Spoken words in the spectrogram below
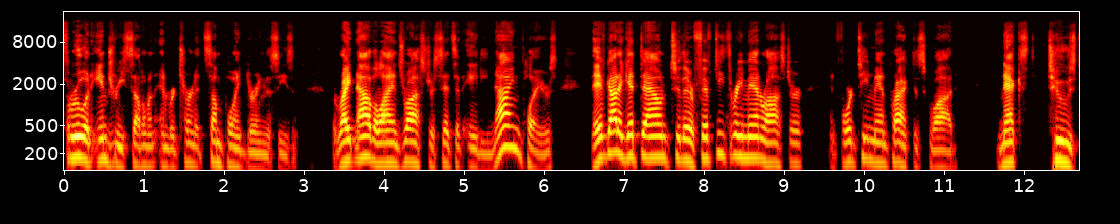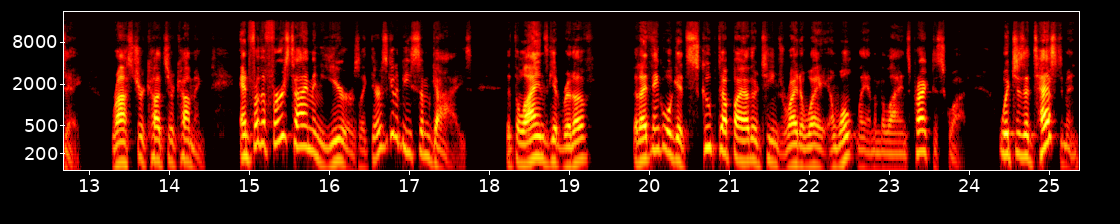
through an injury settlement and return at some point during the season. But right now, the Lions roster sits at 89 players. They've got to get down to their 53 man roster and 14 man practice squad next Tuesday. Roster cuts are coming. And for the first time in years, like there's going to be some guys that the Lions get rid of that I think will get scooped up by other teams right away and won't land on the Lions practice squad, which is a testament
